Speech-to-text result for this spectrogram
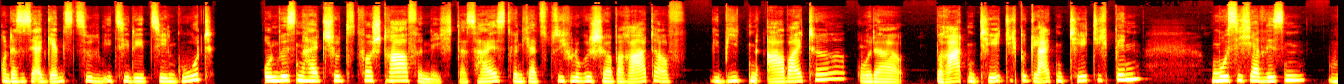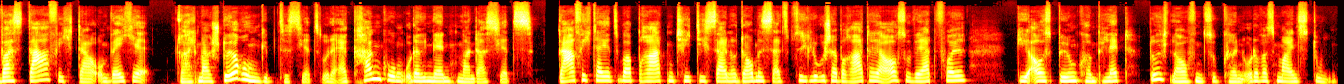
und das ist ja ergänzt zu dem ICD-10 gut. Unwissenheit schützt vor Strafe nicht. Das heißt, wenn ich als psychologischer Berater auf Gebieten arbeite oder beratend tätig, begleitend tätig bin, muss ich ja wissen, was darf ich da und welche, sag ich mal, Störungen gibt es jetzt oder Erkrankungen oder wie nennt man das jetzt? Darf ich da jetzt überhaupt beratend tätig sein? Und darum ist es als psychologischer Berater ja auch so wertvoll, die Ausbildung komplett durchlaufen zu können. Oder was meinst du?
